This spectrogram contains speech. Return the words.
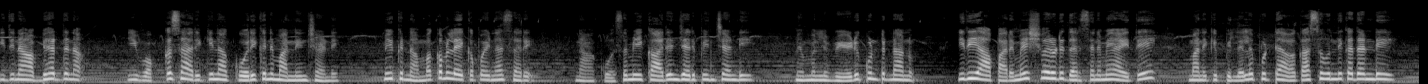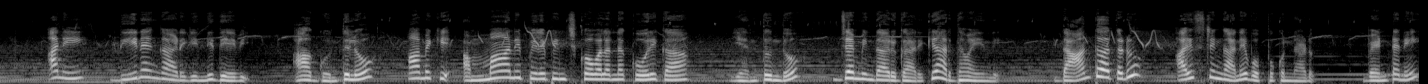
ఇది నా అభ్యర్థన. ఈ ఒక్కసారికి నా కోరికని మన్నించండి. మీకు నమ్మకం లేకపోయినా సరే నా కోసం ఈ కార్యం జరిపించండి. మిమ్మల్ని వేడుకుంటున్నాను. ఇది ఆ పరమేశ్వరుడి దర్శనమే అయితే మనకి పిల్లలు పుట్టే అవకాశం ఉంది కదండి? అని దీనంగా అడిగింది దేవి. ఆ గొంతులో ఆమెకి అమ్మా అని పిలిపించుకోవాలన్న కోరిక ఎంతుందో జమీందారు గారికి అర్థమైంది. దాంతో అతడు అయిష్టంగానే ఒప్పుకున్నాడు. వెంటనే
